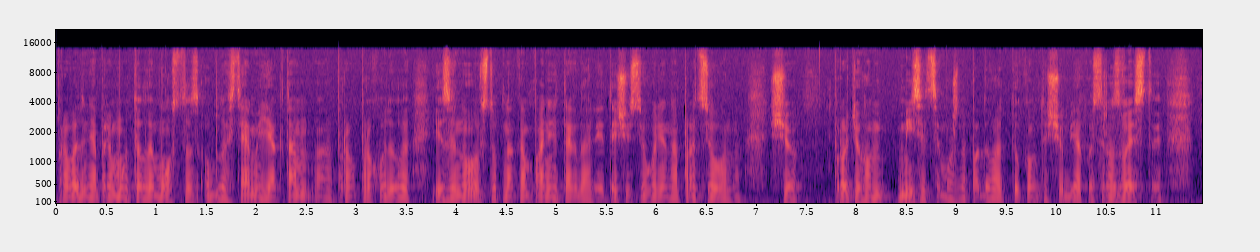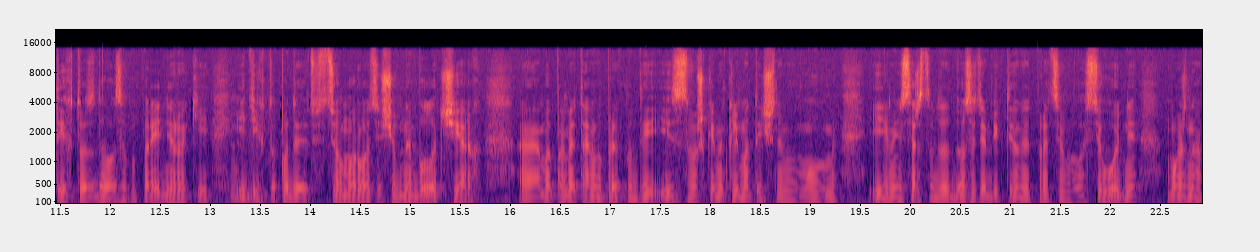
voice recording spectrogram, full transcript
проведення прямого телемосту з областями, як там е, про- проходили і ЗНО, вступна кампанія і так далі. І те, що сьогодні напрацьовано, що протягом місяця можна подавати документи, щоб якось розвести тих, хто здавав за попередні роки, і ті, хто подають в цьому році, щоб не було черг. Е, Ми пам'ятаємо приклади із важкими кліматичними умовами, і міністерство досить об'єктивно відпрацювало. Сьогодні можна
